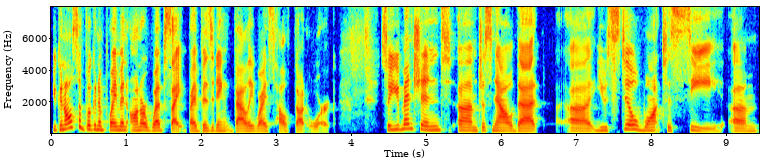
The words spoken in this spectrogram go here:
You can also book an appointment on our website by visiting valleywisehealth.org. So you mentioned um, just now that uh, you still want to see um,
